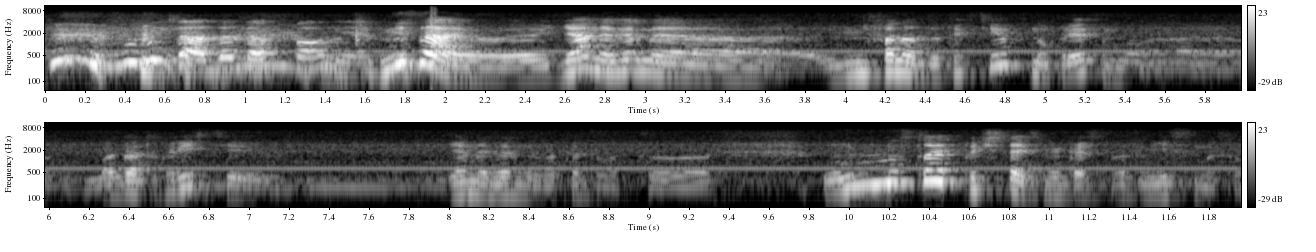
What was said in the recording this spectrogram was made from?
Да, да, да, вполне. Не знаю, я, наверное, не фанат детективов, но при этом э, Агату Кристи, я, наверное, вот это вот... э, Ну, стоит почитать, мне кажется, в этом есть смысл,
